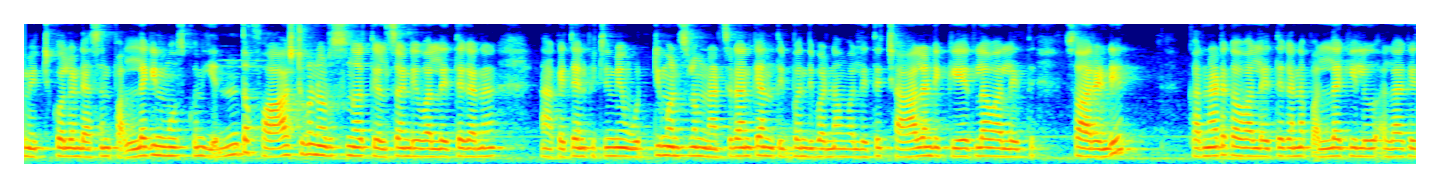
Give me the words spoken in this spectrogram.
మెచ్చుకోవాలండి. అసలు పల్లకిని మోసుకొని ఎంత ఫాస్ట్గా నడుస్తున్నారు తెలుసా అండి వాళ్ళైతే కానీ నాకైతే అనిపించింది మేము ఒట్టి మనసులో నడచడానికి అంత ఇబ్బంది పడినాం. వాళ్ళైతే చాలా అండి కేరళ వాళ్ళైతే సారీ అండి కర్ణాటక వాళ్ళైతే కన్నా పల్లకీలు అలాగే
